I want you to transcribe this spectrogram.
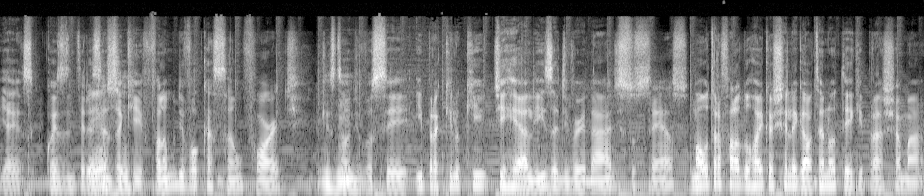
e aí, as coisas interessantes assim. aqui. Falamos de vocação forte. Questão Uhum. de você ir para aquilo que te realiza de verdade, sucesso. Uma outra fala do Roy que eu achei legal, até anotei aqui para chamar.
